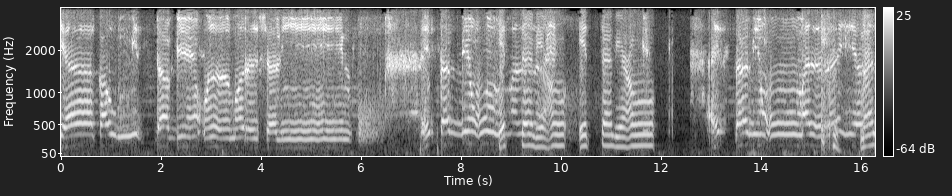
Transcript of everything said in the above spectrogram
يا قوم اتبعوا المرسلين. اتبعوا اتبعوا اتبعوا اتبعوا من لا من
